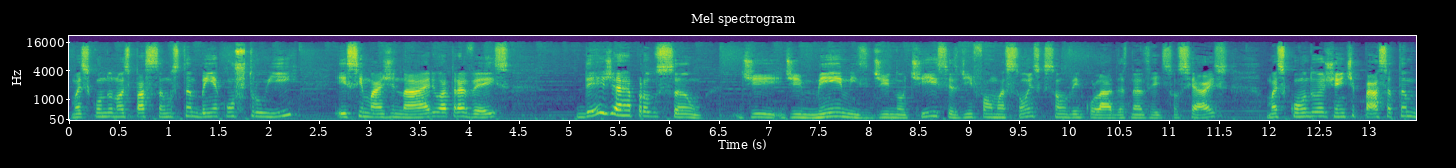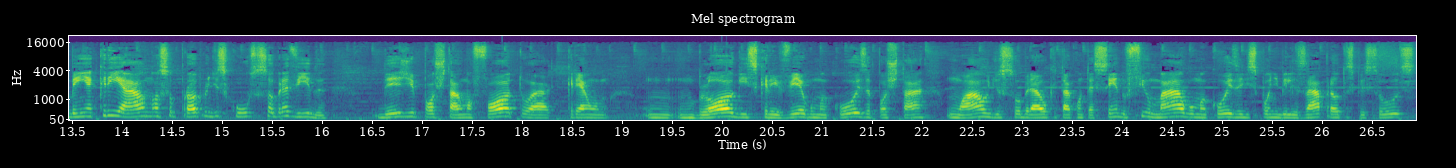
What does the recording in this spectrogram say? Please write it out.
mas quando nós passamos também a construir esse imaginário através desde a reprodução de, de memes, de notícias, de informações que são vinculadas nas redes sociais, mas quando a gente passa também a criar o nosso próprio discurso sobre a vida. Desde postar uma foto, a criar um, um, um, blog, escrever alguma coisa, postar um áudio sobre algo que está acontecendo, filmar alguma coisa e disponibilizar para outras pessoas.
